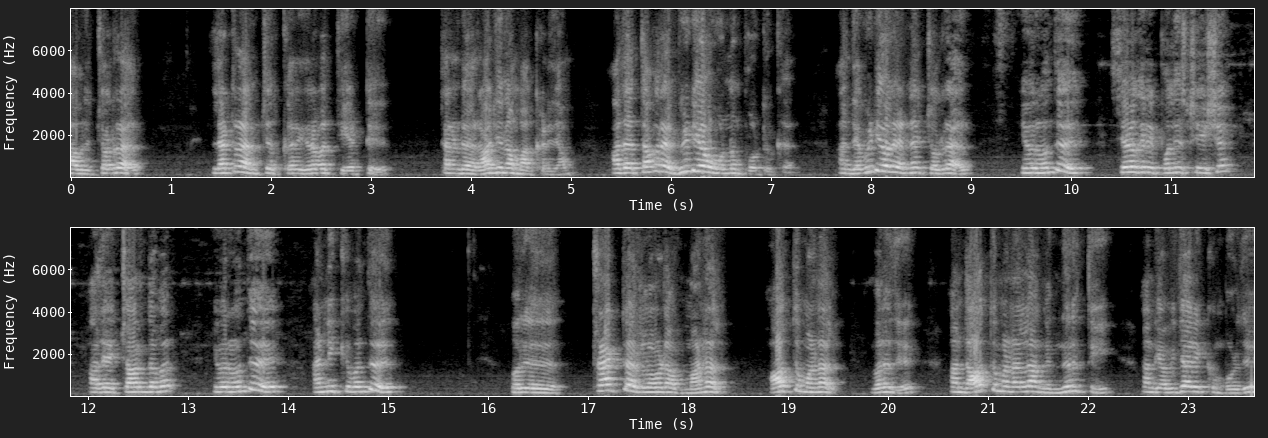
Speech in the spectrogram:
அவர் சொல்றார். லெட்டர் அனுப்பிச்சிருக்கார் இருபத்தி எட்டு தன்னுடைய ராஜினாமா கடிதம். அதை தவிர வீடியோ ஒன்றும் போட்டிருக்கார். அந்த வீடியோவில் என்ன சொல்றார்? இவர் வந்து சிவகிரி போலீஸ் ஸ்டேஷன் அதை சார்ந்தவர். இவர் வந்து அன்னைக்கு வந்து ஒரு டிராக்டர் லோட் ஆஃப் மணல் ஆத்து மணல் வருது. அந்த ஆத்து மணலை அங்கே நிறுத்தி அங்கே விசாரிக்கும் பொழுது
